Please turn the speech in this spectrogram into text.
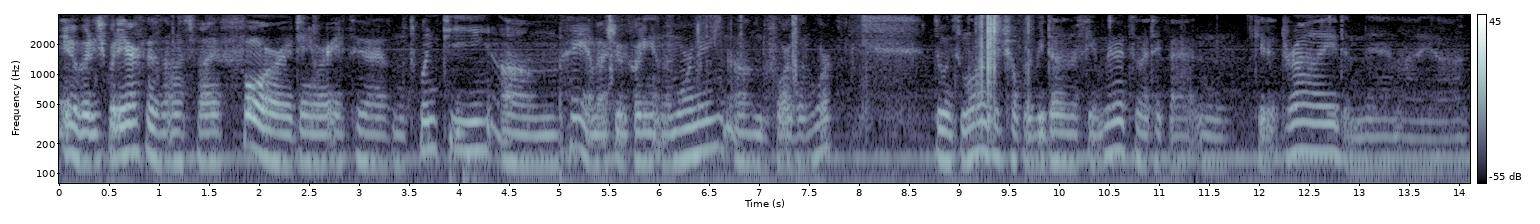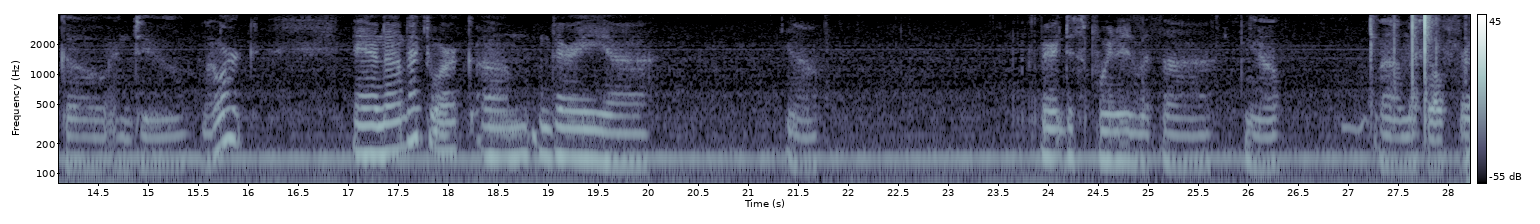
Hey everybody, it's Buddy here. This is Honest 5 for January 8th, 2020. Um, hey, I'm actually recording it in the morning um, before I go to work. Doing some laundry, which hopefully will be done in a few minutes, and I take that and get it dried, and then I uh, go and do my work. And uh, back to work. Um, I'm very, uh, you know, very disappointed with, uh, you know, myself for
